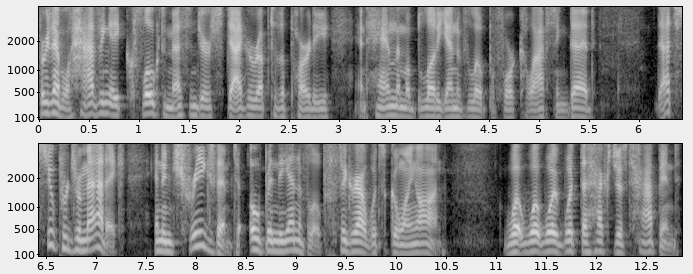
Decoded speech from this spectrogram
For example, having a cloaked messenger stagger up to the party and hand them a bloody envelope before collapsing dead, that's super dramatic and intrigues them to open the envelope, figure out what's going on. What what what what the heck just happened?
